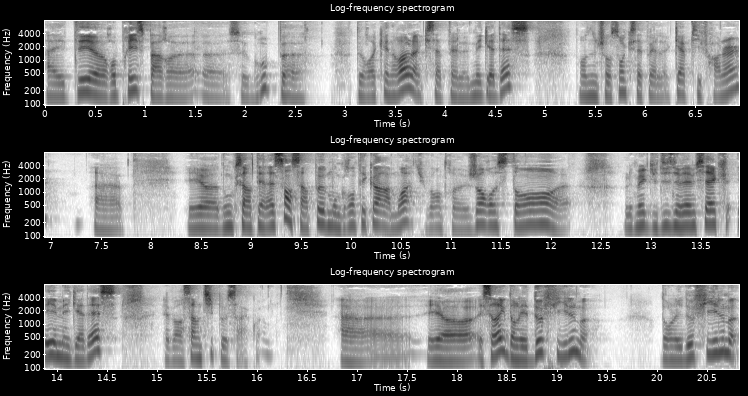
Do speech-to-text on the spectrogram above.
a été euh, reprise par euh, euh, ce groupe de rock and roll qui s'appelle Megadeth dans une chanson qui s'appelle Captive Honor. et donc c'est intéressant, c'est un peu mon grand écart à moi, tu vois, entre Jean Rostand, le mec du 19e siècle, et Megadeth. Et ben c'est un petit peu ça, quoi. et, et c'est vrai que dans les deux films, dans les deux films,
